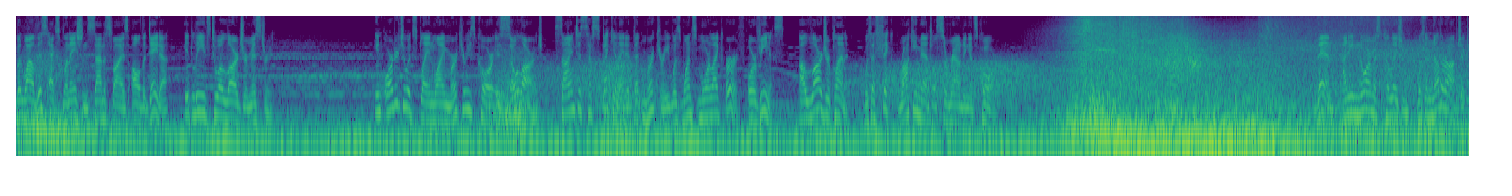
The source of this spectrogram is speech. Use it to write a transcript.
But while this explanation satisfies all the data, it leads to a larger mystery. In order to explain why Mercury's core is so large, scientists have speculated that Mercury was once more like Earth or Venus, a larger planet with a thick rocky mantle surrounding its core. Then, an enormous collision with another object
